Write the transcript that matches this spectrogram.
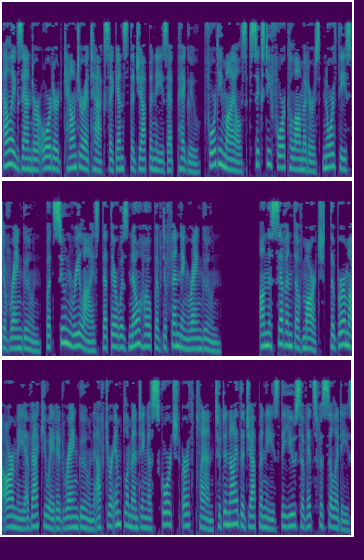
Alexander ordered counter-attacks against the Japanese at Pegu, 40 miles 64 kilometers northeast of Rangoon, but soon realized that there was no hope of defending Rangoon. On 7 March, the Burma Army evacuated Rangoon after implementing a scorched earth plan to deny the Japanese the use of its facilities.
